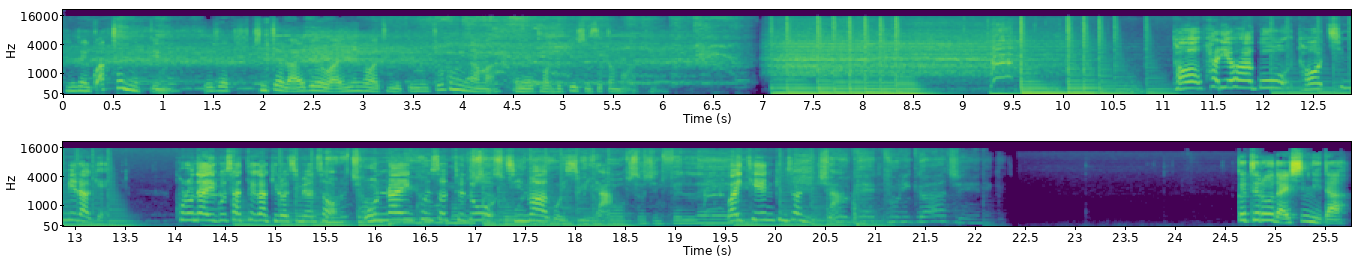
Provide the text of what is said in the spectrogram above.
굉장히 꽉 찬 느낌. 그래서 진짜 라이브에 와 있는 것 같은 느낌을 조금이나마 예, 더 느낄 수 있었던 것 같아요. 더 화려하고 더 친밀하게 코로나19 사태가 길어지면서 온라인 콘서트도 진화하고 있습니다. YTN 김선입니다. 끝으로 날씨입니다.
